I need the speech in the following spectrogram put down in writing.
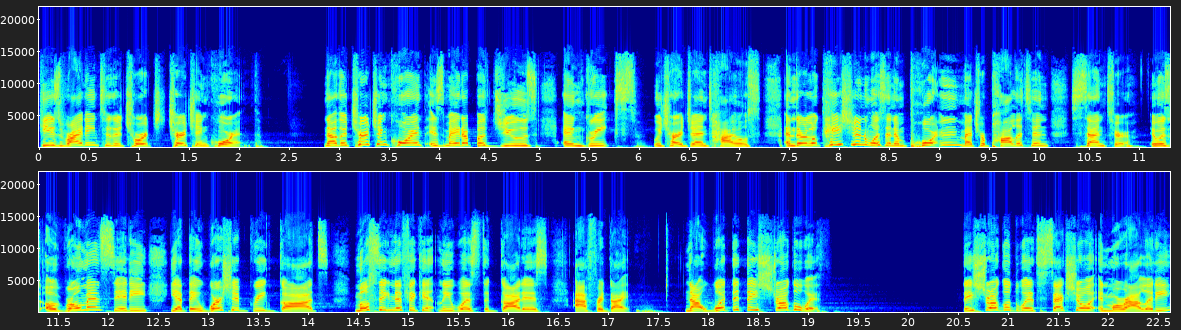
He's writing to the church, church in Corinth. Now, the church in Corinth is made up of Jews and Greeks, which are Gentiles, and their location was an important metropolitan center. It was a Roman city, yet they worshiped Greek gods. Most significantly was the goddess Aphrodite. Now, what did they struggle with? They struggled with sexual immorality.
